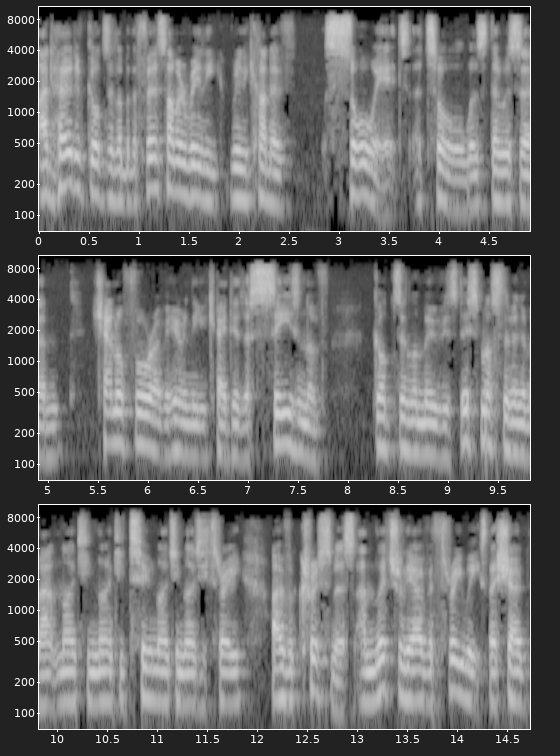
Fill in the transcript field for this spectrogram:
I'd heard of Godzilla, but the first time I really, really kind of saw it at all was there was um, Channel Four over here in the UK did a season of Godzilla movies. This must have been about 1992, 1993 over Christmas, and literally over three weeks they showed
